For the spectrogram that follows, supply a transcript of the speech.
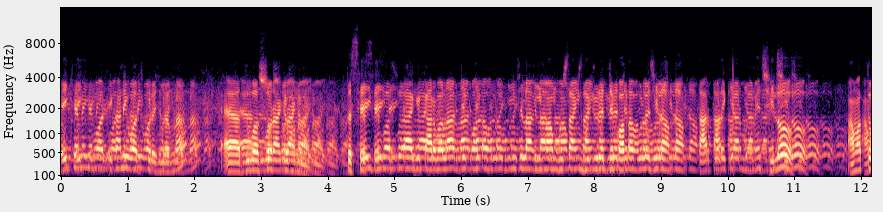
এইখানেই ওয়াজ- এখানেই ওয়াজ করেছিলাম না? আহ, দু বছর আগে মনে হয়। তো সেই দু বছর আগে কারবালার যে কথা বলে গিয়েছিলাম ইমাম হুসাইন হুজুরের যে কথা বলেছিলাম তারপরে কি আর মনে ছিল? আমার তো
